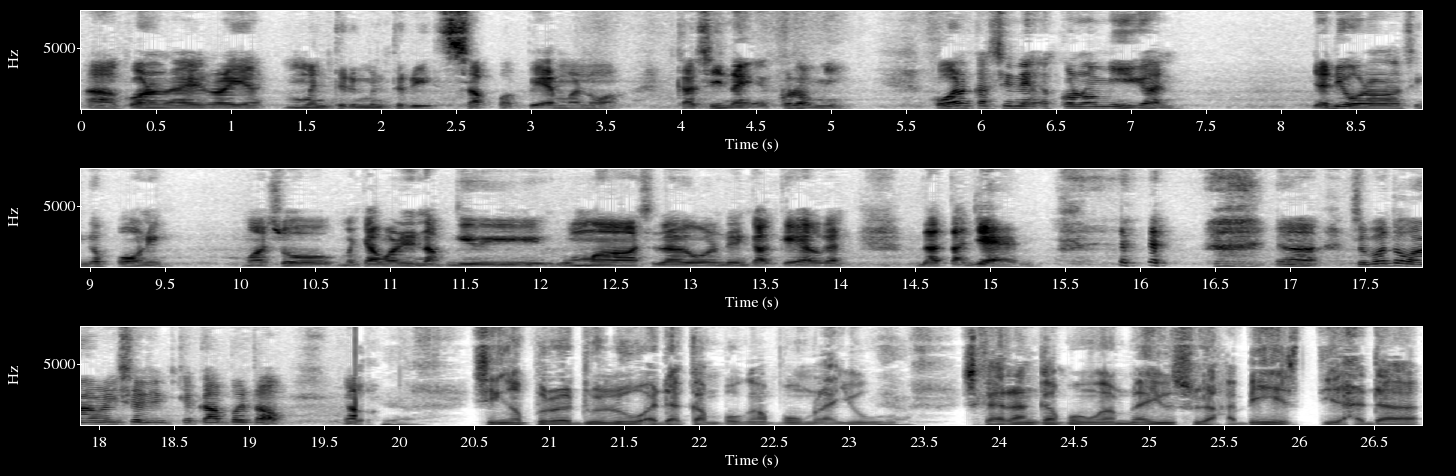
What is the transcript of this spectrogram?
Ah, korang rakyat-rakyat, menteri-menteri, support PM Anwar. Kasih naik ekonomi korang kasih ni ekonomi kan jadi orang-orang Singapura ni masuk macam mana nak pergi rumah saudara orang dan kat KL kan dah tak jam ya, sebab tu orang Malaysia cakap apa tau ya. Singapura dulu ada kampung-kampung Melayu ya. sekarang kampung orang Melayu sudah habis tidak ada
